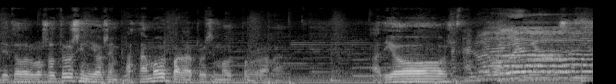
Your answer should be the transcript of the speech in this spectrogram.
de todos vosotros y os emplazamos para el próximo programa. Adiós. Hasta luego. Adiós. Adiós.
